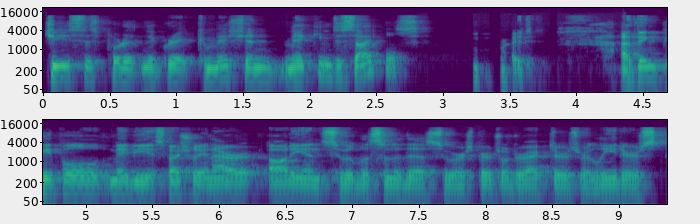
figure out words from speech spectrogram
Jesus put it in the Great Commission, making disciples. Right. I think people, maybe especially in our audience who would listen to this, who are spiritual directors or leaders,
